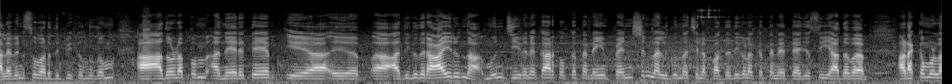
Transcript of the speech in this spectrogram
അലവൻസ് വർദ്ധിപ്പിക്കുന്നതും അതോടൊപ്പം നേരത്തെ അധികൃതരായിരുന്ന മുൻ ജീവനക്കാർക്കൊക്കെ തന്നെയും പെൻഷൻ നൽകുന്ന ചില പദ്ധതികളൊക്കെ തന്നെ തേജസ്വി യാദവ് അടക്കമുള്ള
